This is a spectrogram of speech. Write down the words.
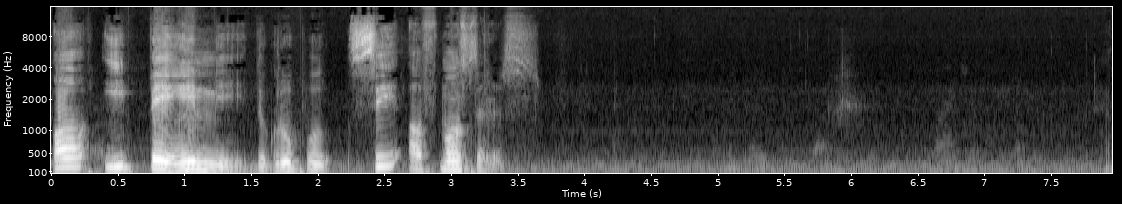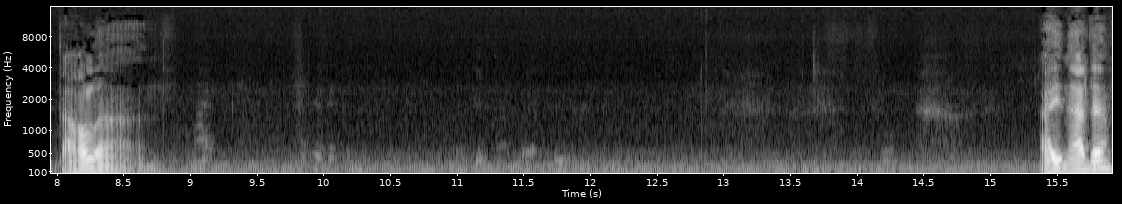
OIPM do grupo Sea of Monsters. Tá rolando. Aí nada?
